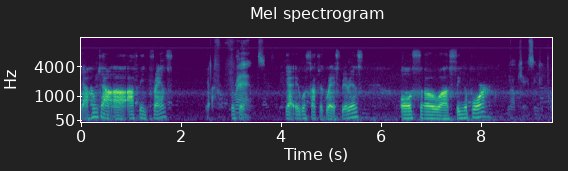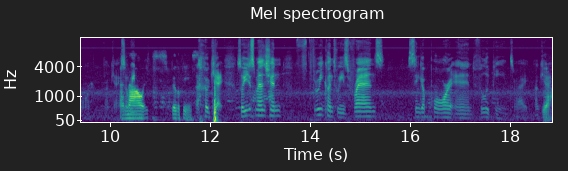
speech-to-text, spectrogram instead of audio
Yeah, hometown. Uh, I've been France. Yeah, that's it. France. Yeah, it was such a great experience. Also, uh, Singapore, Okay, Singapore. Okay, and so now it's Philippines. okay, so you just mentioned three countries: France, Singapore, and Philippines, right? Okay. Yeah.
